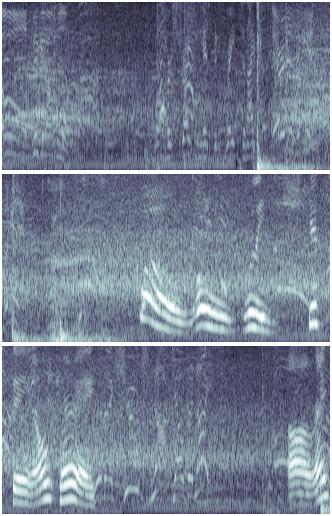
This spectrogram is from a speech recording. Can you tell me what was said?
Oh, big elbow. Well, her striking has been great tonight. There it is again. Look at that. Whoa! Oh, holy shit stain. Okay. With a huge knockout tonight. All right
